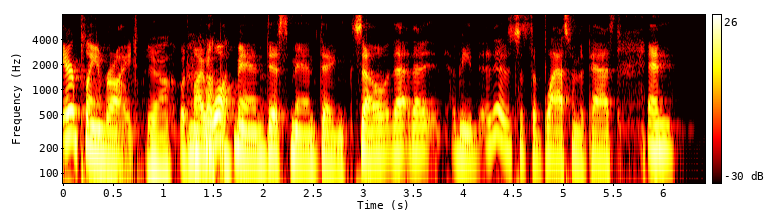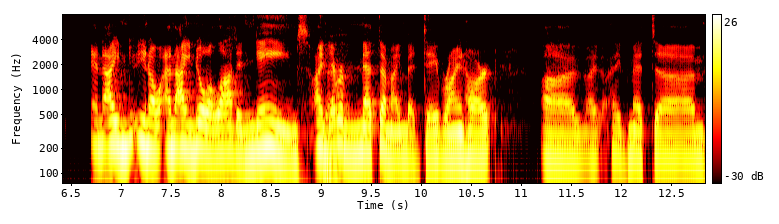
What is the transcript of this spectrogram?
airplane ride. Yeah. with my Walkman this man thing. So that that I mean, it was just a blast from the past. And and I you know and I know a lot of names. I never met them. I met Dave Reinhardt. Uh, I, I met um,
